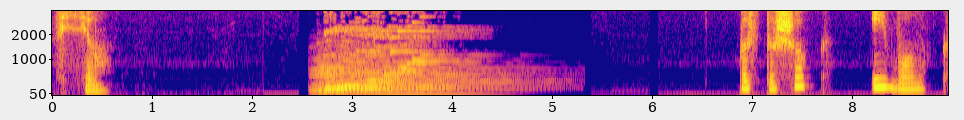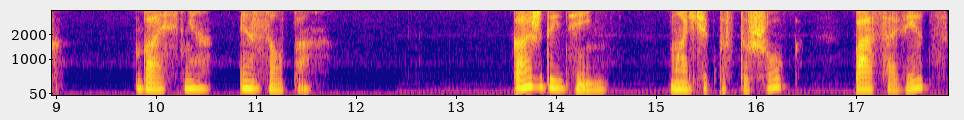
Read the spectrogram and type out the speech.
все. Пастушок и волк. Басня Эзопа. Каждый день мальчик-пастушок пас овец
